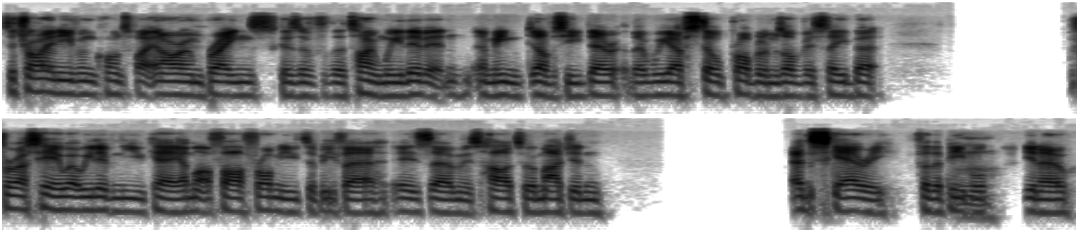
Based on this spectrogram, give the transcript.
to try and even quantify in our own brains because of the time we live in. I mean, obviously there, there we have still problems, obviously, but for us here where we live in the UK, I'm not far from you. To be fair, is um, it's hard to imagine and scary for the people. Mm. You know,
